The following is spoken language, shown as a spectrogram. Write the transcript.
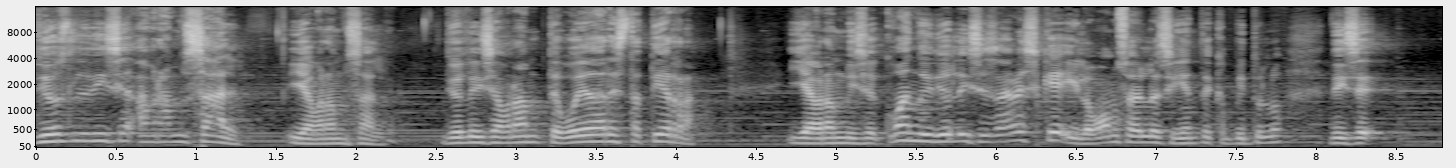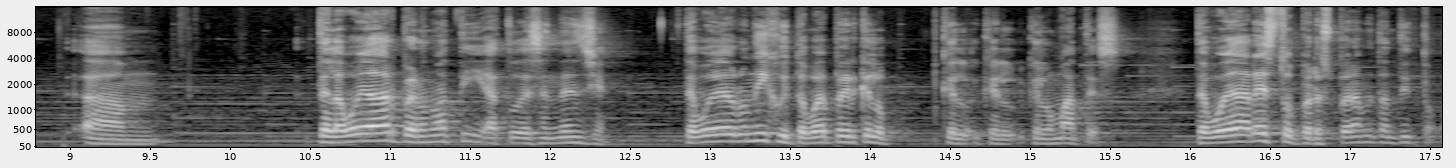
Dios le dice a Abraham sal, y Abraham sale. Dios le dice a Abraham, te voy a dar esta tierra. Y Abraham dice, ¿cuándo? Y Dios le dice, ¿sabes qué? Y lo vamos a ver en el siguiente capítulo. Dice, um, te la voy a dar, pero no a ti, a tu descendencia. Te voy a dar un hijo y te voy a pedir que lo, que, que, que lo mates. Te voy a dar esto, pero espérame tantito.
